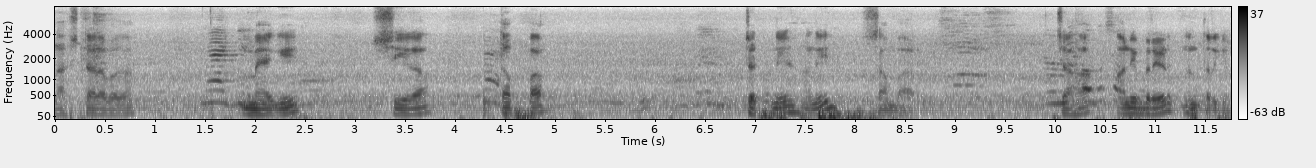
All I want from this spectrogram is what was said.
नाश्त्याला बघा. मॅगी शिरा उत्तप्पा चटणी आणि सांबार. चहा आणि ब्रेड नंतर घेऊ.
